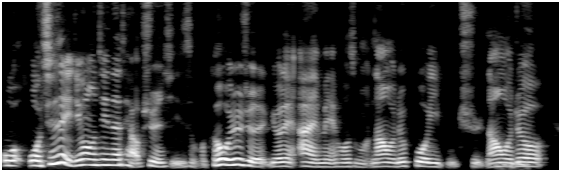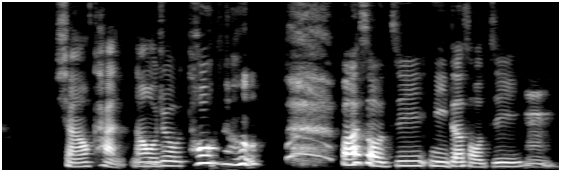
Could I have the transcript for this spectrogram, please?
我我其实已经忘记那条讯息是什么，可是我就觉得有点暧昧或什么，然后我就过意不去，然后我就。想要看，然后我就偷偷把手机，你的手机，嗯，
